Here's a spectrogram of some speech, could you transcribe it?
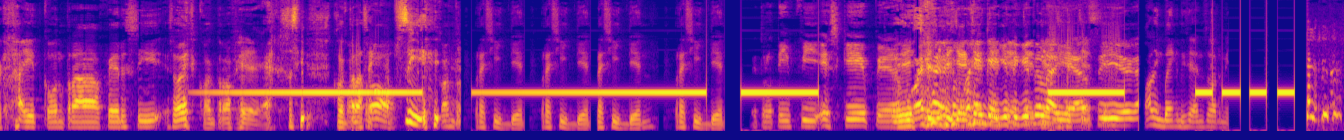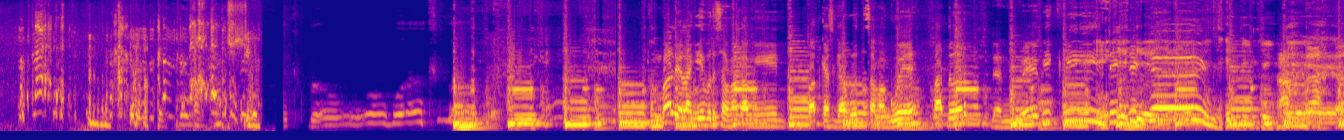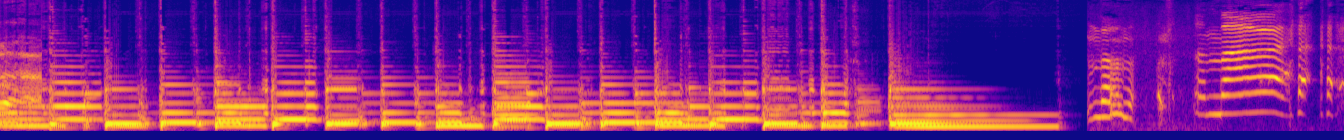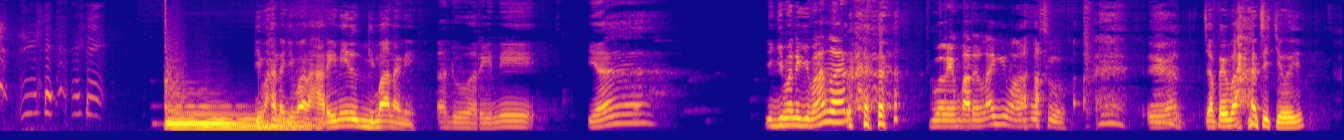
terkait kontraversi, sorry kontroversi, kontrasepsi. Kontro- Presiden, presiden, presiden, presiden. Metro TV, Escape ya. Eh, Pokoknya, iya, kayak gitu-gitu lah ya sih. Paling banyak disensor nih. Kembali lagi bersama kami podcast gabut sama gue Fatur. Dan gue Bikri, jeng jeng jeng. Hari ini gimana nih? Aduh hari ini ya ya gimana gimana. gue lemparin lagi mampus lu. Iya kan? Capek banget sih cuy.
